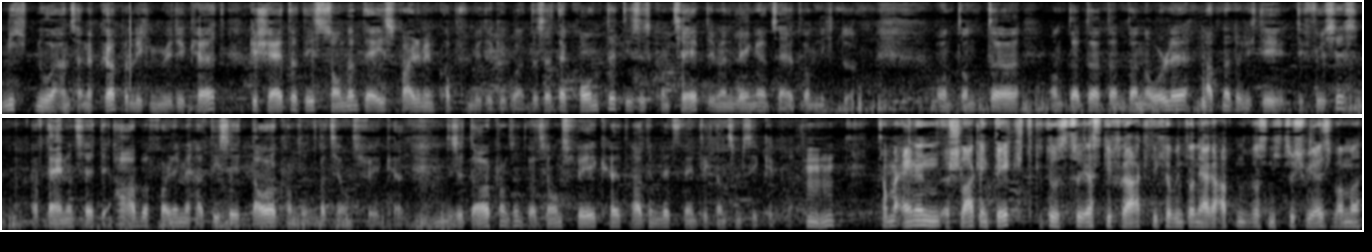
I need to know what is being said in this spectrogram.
nicht nur an seiner körperlichen Müdigkeit gescheitert ist, sondern der ist vor allem im Kopf müde geworden. Das heißt, er konnte dieses Konzept über einen längeren Zeitraum nicht durch. Und, und, äh, und der, der, der, der Nolle hat natürlich die, die Physis auf der einen Seite, aber vor allem er hat diese Dauerkonzentrationsfähigkeit. Mhm. Und diese Dauerkonzentrationsfähigkeit hat ihn letztendlich dann zum Sieg gebracht. Mhm. Jetzt haben wir einen Schlag entdeckt. Du hast zuerst gefragt, ich habe ihn dann erraten, was nicht so schwer ist, weil man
